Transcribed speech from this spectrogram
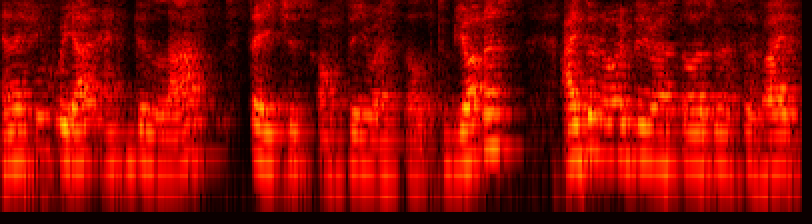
And I think we are at the last stages of the US dollar. To be honest, I don't know if the US dollar is going to survive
